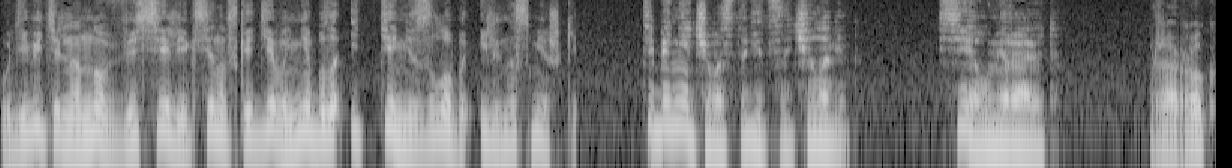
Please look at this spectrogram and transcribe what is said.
Удивительно, но в веселье ксеновской девы не было и тени злобы или насмешки. Тебе нечего стыдиться, человек. Все умирают. Пророк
